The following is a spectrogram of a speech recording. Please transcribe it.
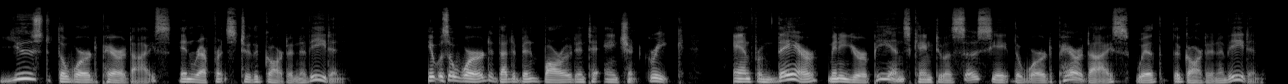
used the word paradise in reference to the Garden of Eden. It was a word that had been borrowed into ancient Greek, and from there, many Europeans came to associate the word paradise with the Garden of Eden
